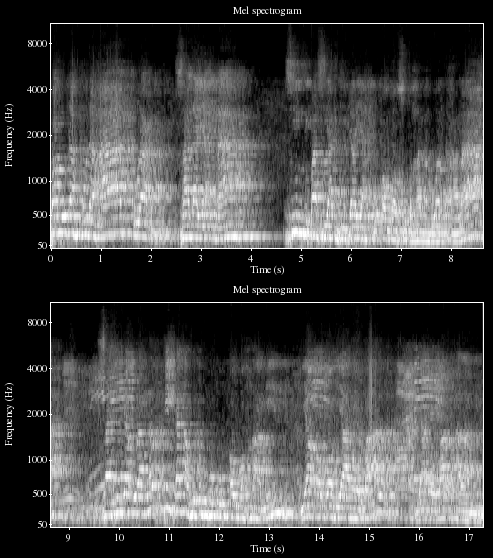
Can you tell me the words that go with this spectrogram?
pamudah-mudahan kurang sadayana sing dipasihan hidayah ku Allah Subhanahu wa taala sehingga kurang ngerti karena hukum-hukum Allah amin. Ya Allah ya robbal ya robbal alamin.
